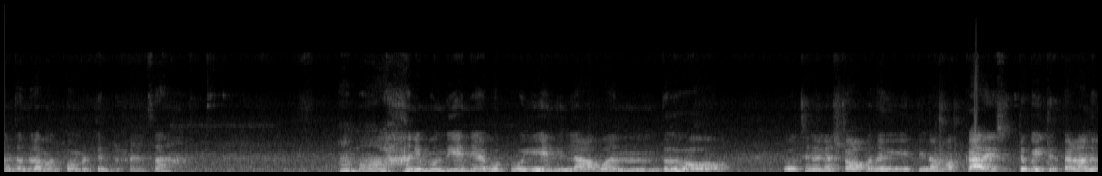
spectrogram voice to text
ಅಂತಂದ್ರೆ ಮಲ್ಕೊಂಡ್ಬಿಡ್ತೀನಿ ರೀ ಫ್ರೆಂಡ್ಸ ಅಮ್ಮ ನಿಮ್ಮ ಮುಂದೆ ಏನು ಹೇಳ್ಬೇಕು? ಏನಿಲ್ಲ, ಒಂದು ಯೋಚನೆನೇ ಸ್ಟಾಪ್ ಆದಂಗೈತಿ ನಮ್ಮ ಅಕ್ಕ ಎಷ್ಟು ಬೈತಿರ್ತಾಳೆ ನಾನು.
